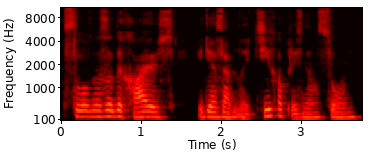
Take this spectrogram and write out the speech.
словно задыхаюсь», – идя за мной тихо, признался он.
